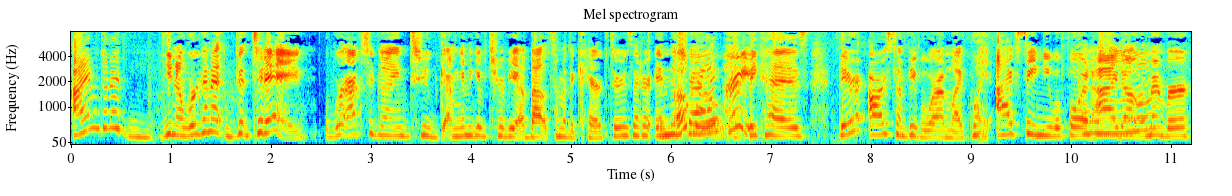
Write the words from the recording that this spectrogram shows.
I'm gonna, you know, we're gonna th- today. We're actually going to. I'm gonna give trivia about some of the characters that are in the Okay, show. great. Because there are some people where I'm like, wait, I've seen you before, and I don't remember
